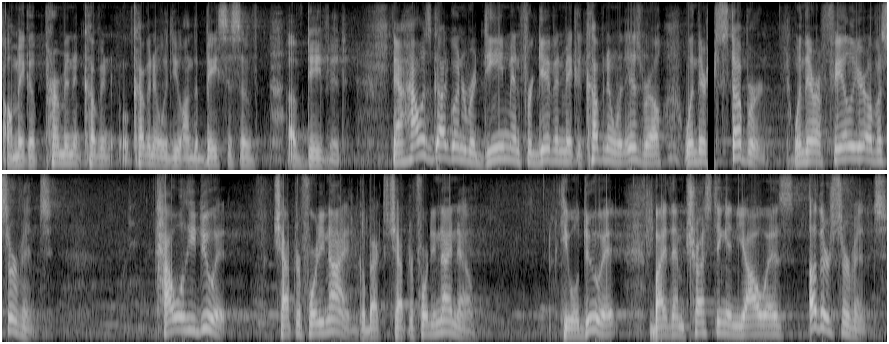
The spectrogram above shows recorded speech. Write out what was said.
I'll make a permanent covenant, with you on the basis of, of David. Now, how is God going to redeem and forgive and make a covenant with Israel when they're stubborn, when they're a failure of a servant? How will He do it? Chapter 49. Go back to chapter 49 now. He will do it by them trusting in Yahweh's other servant.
